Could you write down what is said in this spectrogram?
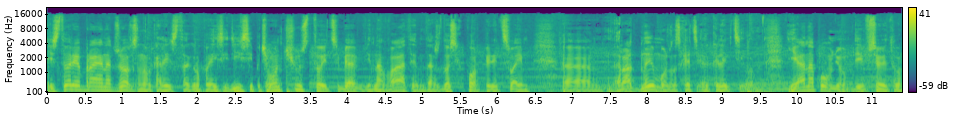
История Брайана Джонсона, вокалиста группы ACDC. Почему он чувствует себя виноватым даже до сих пор перед своим э, родным, можно сказать, э, коллективом. Я напомню и всю эту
